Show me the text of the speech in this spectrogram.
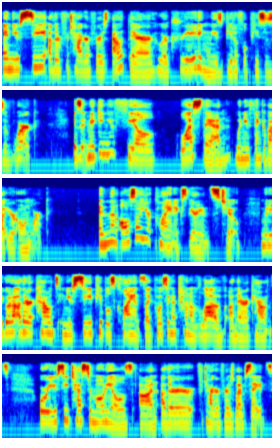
and you see other photographers out there who are creating these beautiful pieces of work, is it making you feel less than when you think about your own work? And then also your client experience too. When you go to other accounts and you see people's clients like posting a ton of love on their accounts, or you see testimonials on other photographers' websites,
